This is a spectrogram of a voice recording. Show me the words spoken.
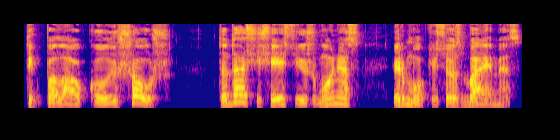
tik palauk, kol išauš, tada aš išeisiu į žmonės ir mokysiuos baimės.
